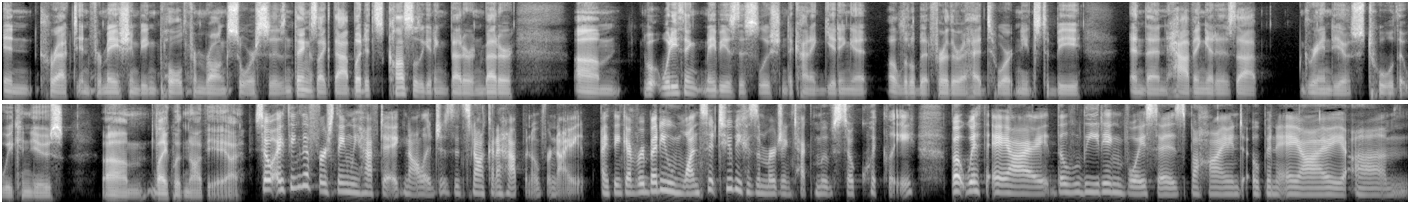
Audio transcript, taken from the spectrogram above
incorrect information being pulled from wrong sources and things like that. But it's constantly getting better and better. Um, what, what do you think maybe is the solution to kind of getting it a little bit further ahead to where it needs to be, and then having it as that grandiose tool that we can use um, like with Navi AI? So I think the first thing we have to acknowledge is it's not going to happen overnight. I think everybody wants it to because emerging tech moves so quickly. But with AI, the leading voices behind OpenAI, um,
